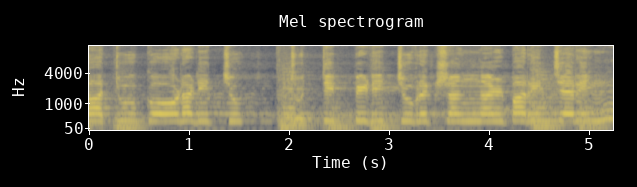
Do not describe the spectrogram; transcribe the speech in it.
കൊടുങ്കാറ്റു കോടടിച്ചു ചുറ്റിപ്പിടിച്ചു വൃക്ഷങ്ങൾ പറിച്ചെറിഞ്ഞു.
